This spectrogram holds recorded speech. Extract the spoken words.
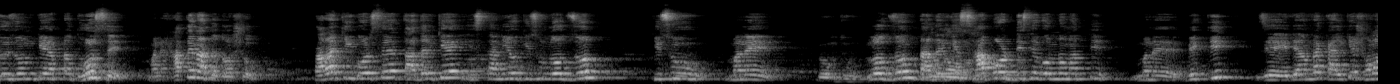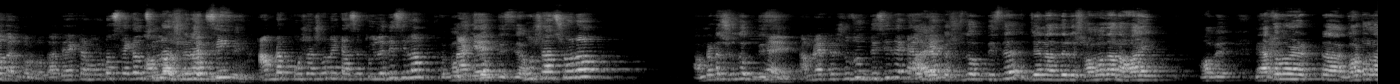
দুইজনকে আপনার ধরছে মানে হাতে নাতে দর্শক তারা কি করছে? তাদেরকে স্থানীয় কিছু লোকজন কিছু মানে লোকজন। লোকজন তাদেরকে সাপোর্ট দিছে গণ্যমাত্রী মানে ব্যক্তি যে এটা আমরা কালকে সমাধান করব। তাদের একটা মোটরসাইকেল ছিল আমরা প্রশাসনের কাছে তুলে দিছিলাম তাকে। প্রশাসনও আমরা একটা সুযোগ দিছি। হ্যাঁ আমরা একটা সুযোগ দিছি যে কালকে একটা সুযোগ দিছে যে না সমাধান হয় হবে। এত বড় একটা ঘটনা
